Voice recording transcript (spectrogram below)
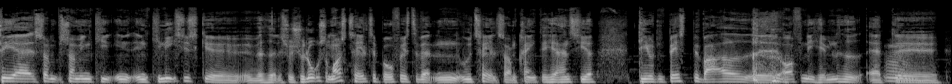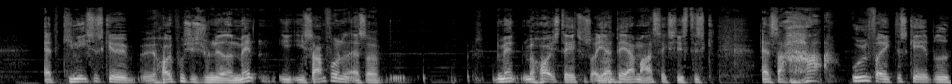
Det er som, som en, en, en kinesisk øh, hvad hedder det, sociolog, som også talte til bogfestivalen, udtalte sig omkring det her. Han siger, det er jo den bedst bevarede øh, offentlige hemmelighed, at, mm. øh, at kinesiske øh, højpositionerede mænd i, i samfundet, altså mænd med høj status, og ja, det er meget sexistisk, altså har uden for ægteskabet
